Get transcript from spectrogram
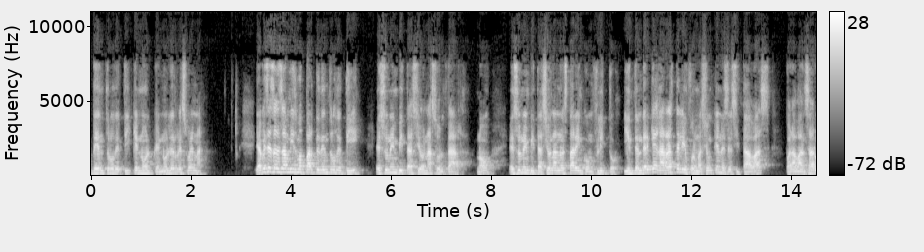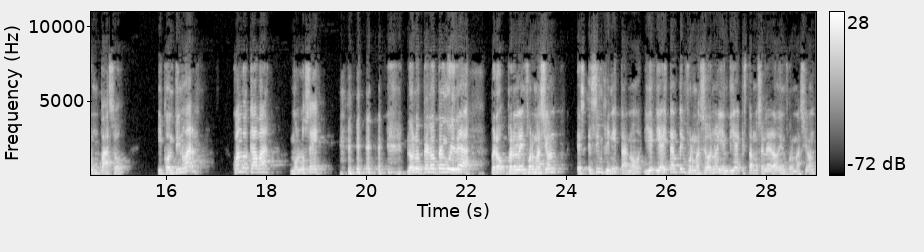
dentro de ti que no, que no le resuena. Y a veces esa misma parte dentro de ti es una invitación a soltar, ¿no? Es una invitación a no estar en conflicto y entender que agarraste la información que necesitabas para avanzar un paso y continuar. ¿Cuándo acaba? No lo sé. no, lo, tengo idea, pero, pero la información es, es infinita, ¿no? Y, y, hay tanta información hoy en día que estamos en la era de información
